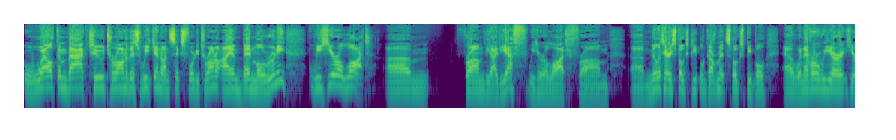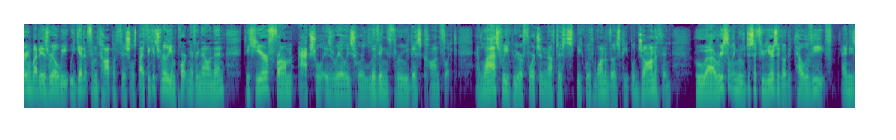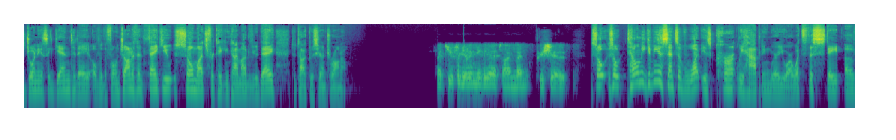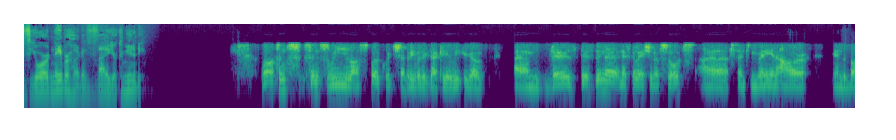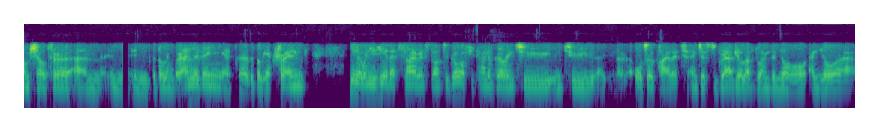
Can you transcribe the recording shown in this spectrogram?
Welcome back to Toronto this weekend on 640 Toronto. I am Ben Mulroney. We hear a lot um, from the IDF. We hear a lot from uh, military spokespeople, government spokespeople. Uh, whenever we are hearing about Israel, we, we get it from top officials. But I think it's really important every now and then to hear from actual Israelis who are living through this conflict. And last week, we were fortunate enough to speak with one of those people, Jonathan, who uh, recently moved just a few years ago to Tel Aviv. And he's joining us again today over the phone. Jonathan, thank you so much for taking time out of your day to talk to us here in Toronto. Thank you for giving me the airtime, Ben. Appreciate it. So, so tell me, give me a sense of what is currently happening where you are. What's the state of your neighborhood, of uh, your community? Well, since since we last spoke, which I believe was exactly a week ago, um, there's there's been a, an escalation of sorts. Uh, I've spent many an hour in the bomb shelter um, in in the building where I'm living, at uh, the building at friends you know, when you hear that siren start to go off, you kind of go into into uh, you know autopilot and just grab your loved ones and your and your uh,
